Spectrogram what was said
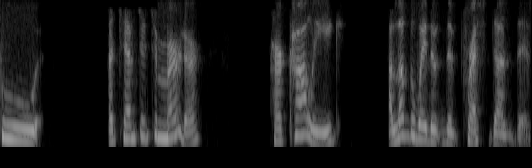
who attempted to murder her colleague I love the way the, the press does this.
